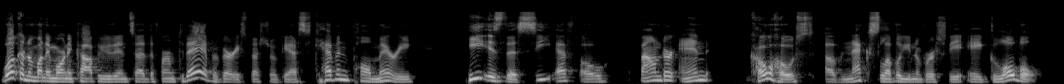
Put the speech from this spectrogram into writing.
Welcome to Monday Morning Coffee with Inside the Firm. Today, I have a very special guest, Kevin Palmieri. He is the CFO, founder, and co host of Next Level University, a global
